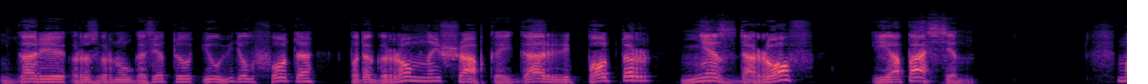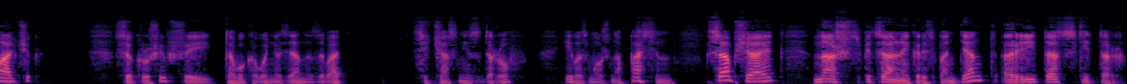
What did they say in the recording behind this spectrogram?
Гарри развернул газету и увидел фото под огромной шапкой. Гарри Поттер нездоров и опасен. Мальчик, сокрушивший того, кого нельзя называть, сейчас нездоров и, возможно, опасен, сообщает наш специальный корреспондент Рита Скиттер.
